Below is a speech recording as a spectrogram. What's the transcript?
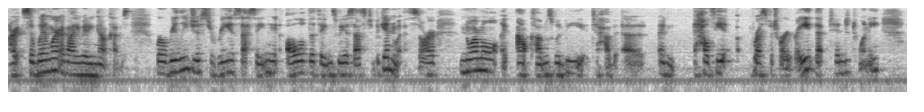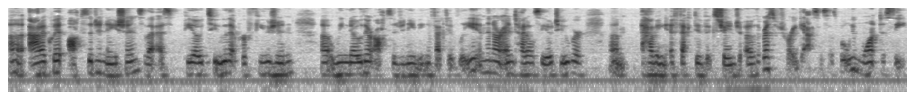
All right, so when we're evaluating outcomes, we're really just reassessing all of the things we assessed to begin with. So our normal outcomes would be to have a, a healthy respiratory rate, that 10 to 20, uh, adequate oxygenation, so that SpO2, that perfusion, uh, we know they're oxygenating effectively, and then our end tidal CO2, we're um, having effective exchange of the respiratory gases. That's what we want to see.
